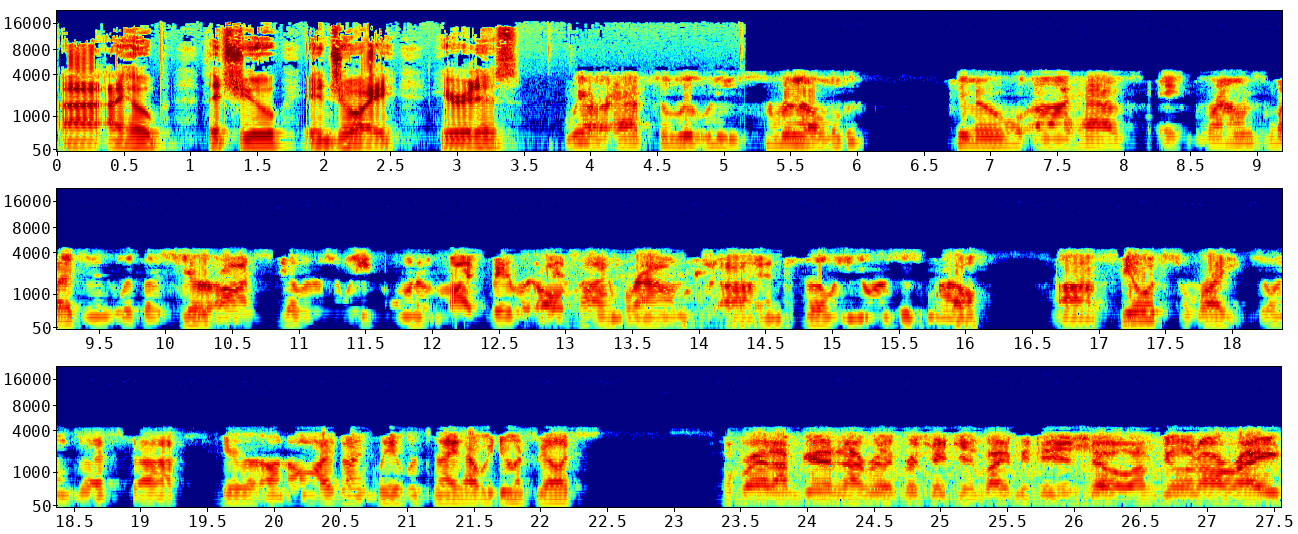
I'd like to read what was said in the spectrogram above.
Uh, I hope that you enjoy. Here it is. We are absolutely thrilled to uh, have a Browns legend with us here on Steelers Week, one of my favorite all-time Browns, uh, and surely yours as well. Uh, Felix Wright joins us uh, here on All Eyes on Cleveland tonight. How are we doing, Felix? Well, Brad, I'm good, and I really appreciate you inviting me to your show. I'm doing all right,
